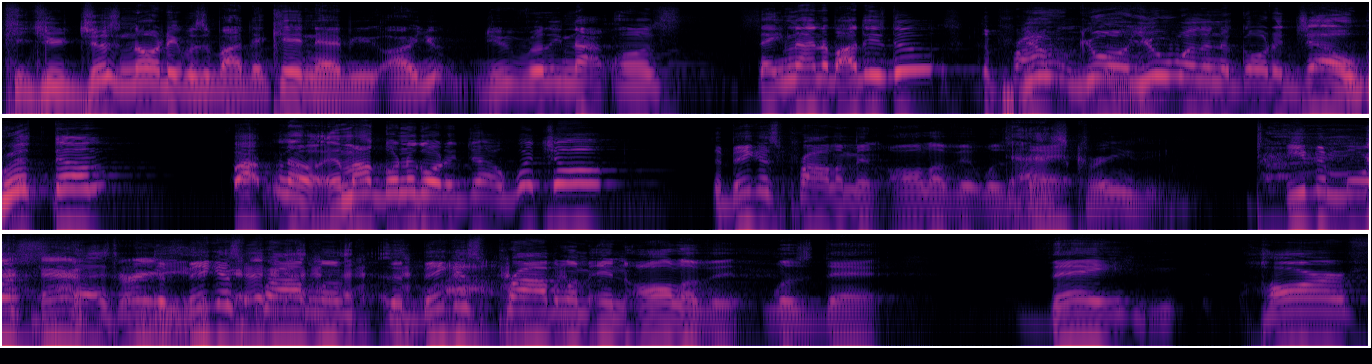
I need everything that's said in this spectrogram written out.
You just know they was about to kidnap you. Are you you really not to say nothing about these dudes? The problem- you you you willing to go to jail with them? Fuck no. Am I going to go to jail with y'all? The biggest problem in all of it was That's that crazy. even more That's crazy. the biggest problem the biggest problem in all of it was that they Harv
